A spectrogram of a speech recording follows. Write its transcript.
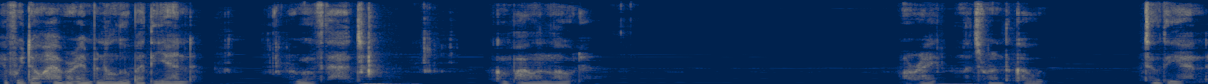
if we don't have our infinite loop at the end. Remove that. Compile and load. Alright, let's run the code to the end.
